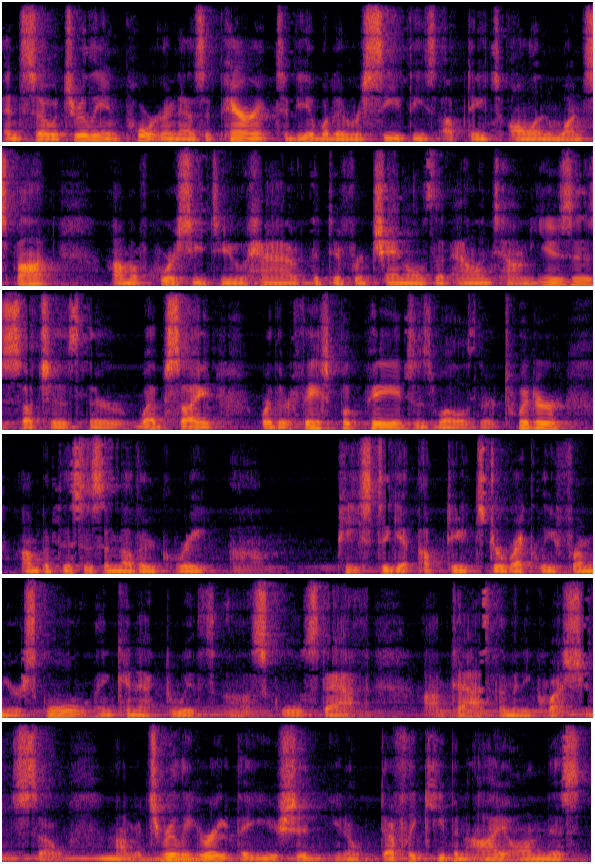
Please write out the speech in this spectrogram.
and so it's really important as a parent to be able to receive these updates all in one spot. Um, of course, you do have the different channels that Allentown uses, such as their website or their Facebook page, as well as their Twitter, um, but this is another great um, piece to get updates directly from your school and connect with uh, school staff um, to ask them any questions. So um, it's really great that you should, you know, definitely keep an eye on this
